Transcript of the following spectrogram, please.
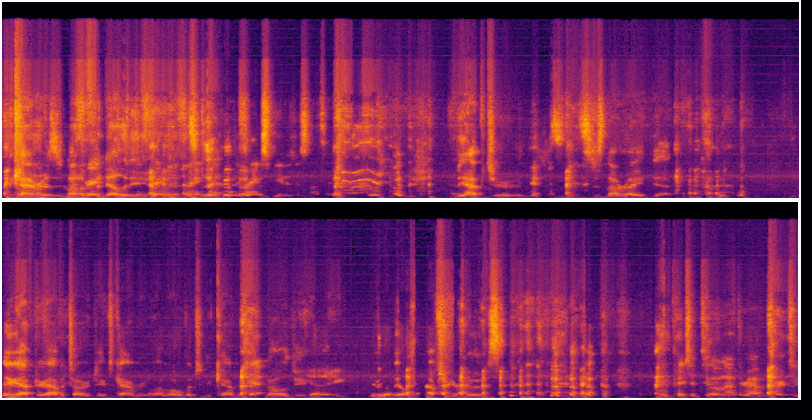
the camera is not The a fidelity. The frame, the, frame, the frame speed is just not there. the aperture it's, it's just not right yet. Maybe after Avatar, James Cameron will have a whole bunch of new camera technology. Yeah, there you Maybe they'll be able to capture your moves. We'll pitch it to him after Avatar 2.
